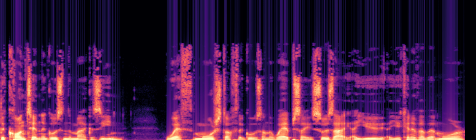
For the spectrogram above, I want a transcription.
the content that goes in the magazine with more stuff that goes on the website. So is that, are you, are you kind of a bit more,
